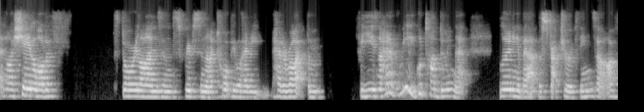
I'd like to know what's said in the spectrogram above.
and I shared a lot of storylines and scripts and I taught people how to, how to write them for years. And I had a really good time doing that, learning about the structure of things. I've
